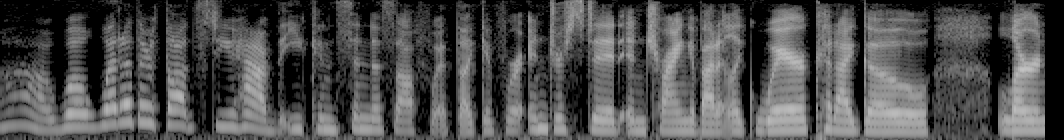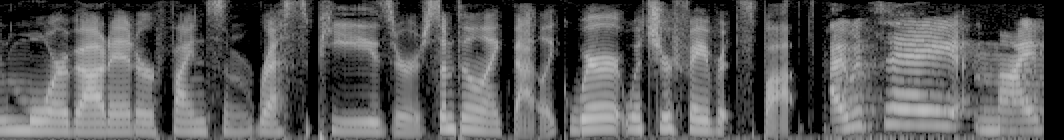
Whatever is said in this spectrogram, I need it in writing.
Ah. Oh, well, what other thoughts do you have that you can send us off with? Like if we're interested in trying about it, like where could I go learn more about it or find some recipes or something like that? Like where what's your favorite spot? I would say my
